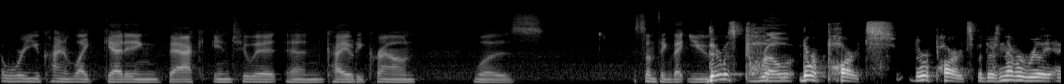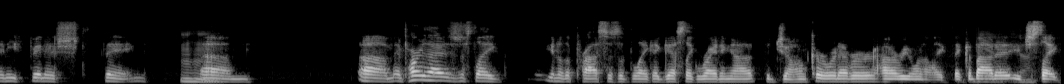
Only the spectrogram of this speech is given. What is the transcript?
Were you kind of like getting back into it and Coyote Crown was something that you There was wrote? there were parts, there were parts, but there's never really any finished thing. Mhm. Um, um, and part of that is just like you know the process of like I guess like writing out the junk or whatever, however you want to like think about Yeah, it. yeah. It's just like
